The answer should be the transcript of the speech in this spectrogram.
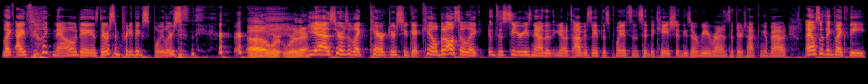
like. I feel like nowadays there were some pretty big spoilers in there. Oh, were, were there? Yeah, in terms of like characters who get killed, but also like the series now that you know it's obviously at this point it's in syndication. These are reruns that they're talking about. I also think like the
